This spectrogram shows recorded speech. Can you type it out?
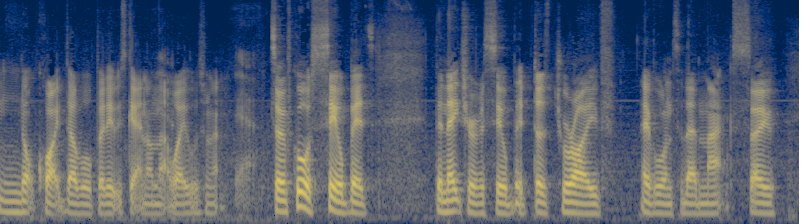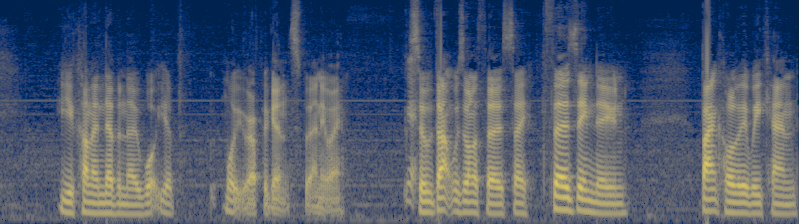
not quite double, but it was getting on that Yeah. way, wasn't it? Yeah. So of course, sealed bids, the nature of a sealed bid does drive everyone to their max. So you kind of never know what you're what you're up against. But anyway, Yeah. so that was on a Thursday, Thursday noon, bank holiday weekend,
